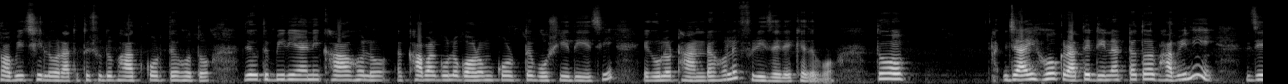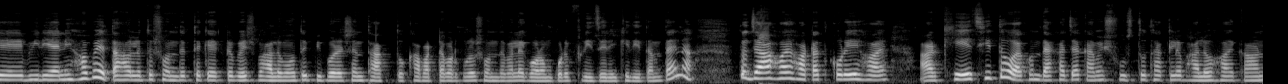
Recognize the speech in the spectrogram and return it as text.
সবই ছিল। রাতে তো শুধু ভাত করতে হতো। যেহেতু বিরিয়ানি খাওয়া হলো, খাবারগুলো গরম করতে বসিয়ে দিয়েছি। এগুলো ঠান্ডা হলে ফ্রিজে রেখে দেবো। তো যাই হোক, রাতে ডিনারটা তো আর ভাবিনি যে বিরিয়ানি হবে, তাহলে তো সন্ধ্যের থেকে একটা বেশ ভালো মতো প্রিপারেশন থাকতো। খাবার টাবারগুলো সন্ধ্যেবেলায় গরম করে ফ্রিজে রেখে দিতাম, তাই না? তো যা হয়, হঠাৎ করেই হয়। আর খেয়েছি তো, এখন দেখা যাক, আমি সুস্থ থাকলে ভালো হয়, কারণ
